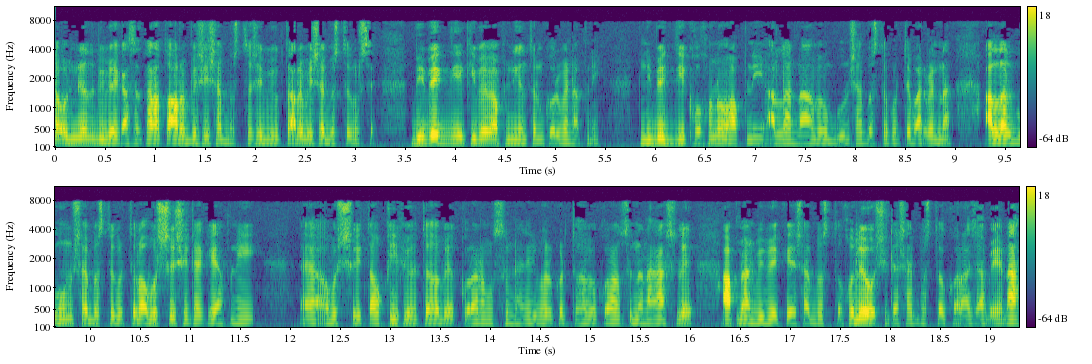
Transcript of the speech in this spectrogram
অন্য বিবেক আছে, তারা তো আরও বেশি সাব্যস্ত, সেই বিবেক তো আরও বেশি সাব্যস্ত করছে। বিবেক দিয়ে কীভাবে আপনি নিয়ন্ত্রণ করবেন আপনি? বিবেক দিয়ে কখনো আপনি আল্লাহর নাম এবং গুণ সাব্যস্ত করতে পারবেন না। আল্লাহর গুণ সাব্যস্ত করতে হলে অবশ্যই সেটাকে আপনি অবশ্যই তাওকিফি হতে হবে, কোরআন এবং সুন্না নির্ভর করতে হবে। কোরআন সুন্না না আসলে আপনার বিবেকে সাব্যস্ত হলেও সেটা সাব্যস্ত করা যাবে না।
